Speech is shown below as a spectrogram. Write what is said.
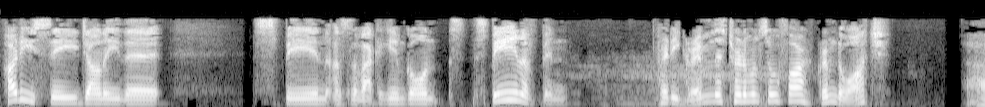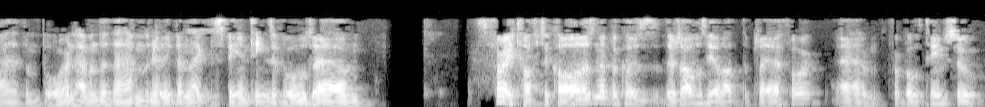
How do you see Johnny the Spain and Slovakia game going? Spain have been pretty grim this tournament so far. Grim to watch. Ah, they've been boring, haven't they? They haven't really been like the Spain teams of old. Um, it's very tough to call, isn't it? Because there's obviously a lot to play for, um, for both teams. So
